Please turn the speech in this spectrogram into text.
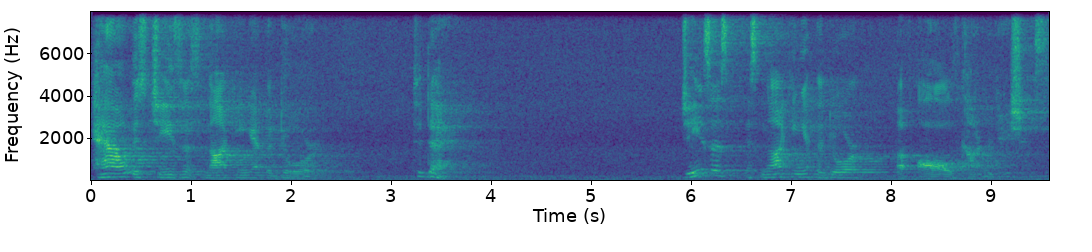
How is Jesus knocking at the door today? Jesus is knocking at the door of all congregations.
